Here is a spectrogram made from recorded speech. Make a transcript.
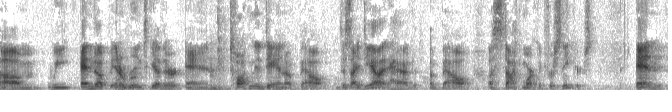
um, we end up in a room together and talking to Dan about this idea I had about a stock market for sneakers. And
